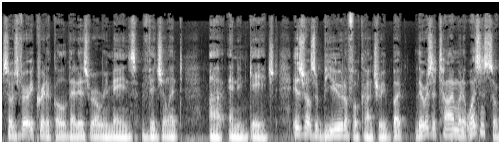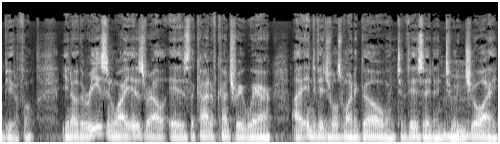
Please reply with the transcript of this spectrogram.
So it's very critical that Israel remains vigilant uh, and engaged. Israel's a beautiful country, but there was a time when it wasn't so beautiful. You know, the reason why Israel is the kind of country where uh, individuals want to go and to visit and mm-hmm. to enjoy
